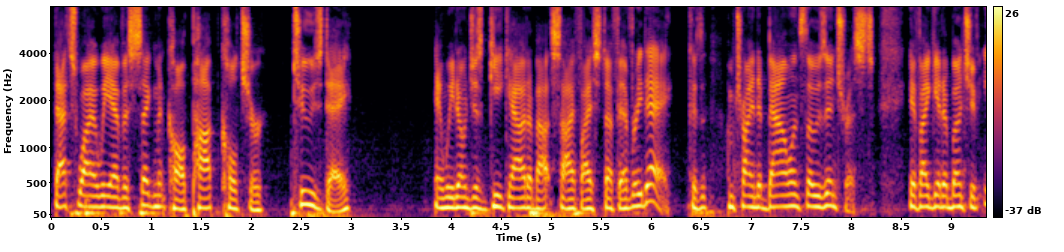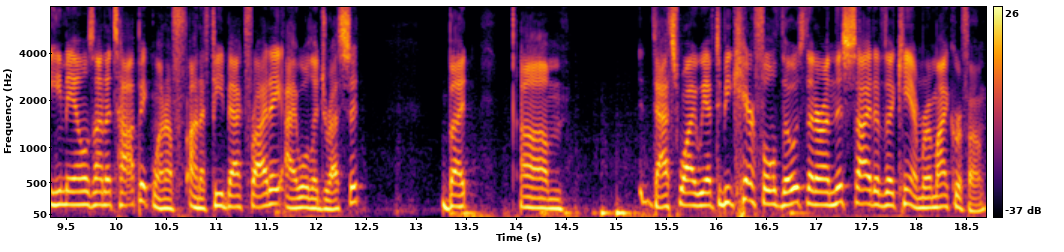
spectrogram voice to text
That's why we have a segment called Pop Culture Tuesday and we don't just geek out about sci-fi stuff every day because I'm trying to balance those interests. If I get a bunch of emails on a topic on a, on a feedback Friday, I will address it. But um, that's why we have to be careful. Those that are on this side of the camera microphone,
